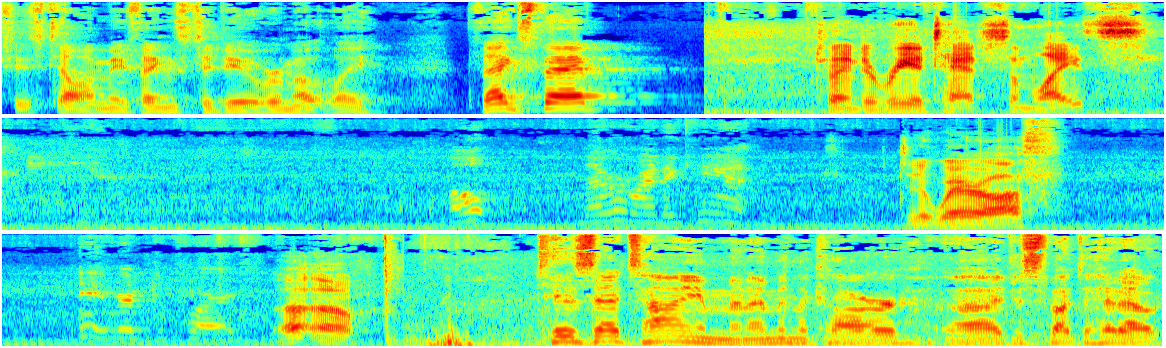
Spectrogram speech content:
She's telling me things to do remotely. Thanks, babe. Trying to reattach some lights. Oh, never mind, I can't. Did it wear off? It ripped apart. Uh oh. Tis that time, and I'm in the car, uh, just about to head out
